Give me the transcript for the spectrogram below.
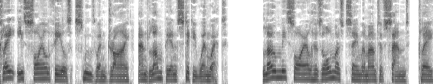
Clayey soil feels smooth when dry, and lumpy and sticky when wet. Loamy soil has almost same amount of sand, clay,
